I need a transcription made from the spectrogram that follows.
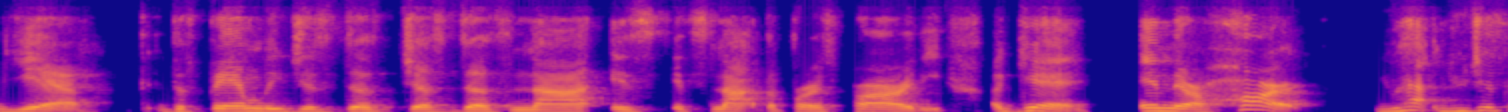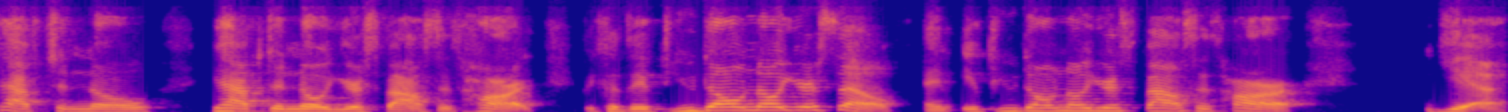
Yeah, the family just does just does not is it's not the first priority. Again, in their heart, you have you just have to know you have to know your spouse's heart. Because if you don't know yourself and if you don't know your spouse's heart yeah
